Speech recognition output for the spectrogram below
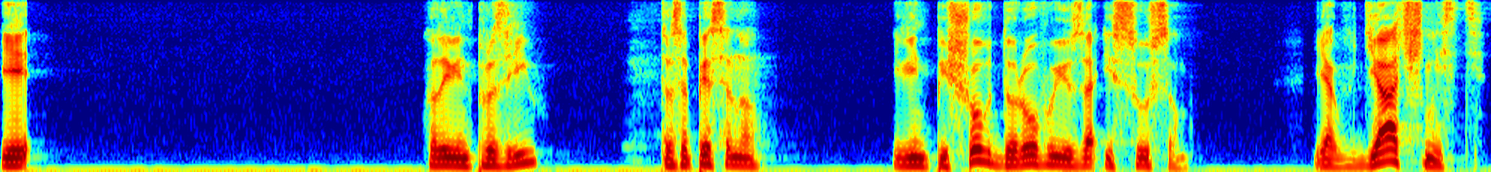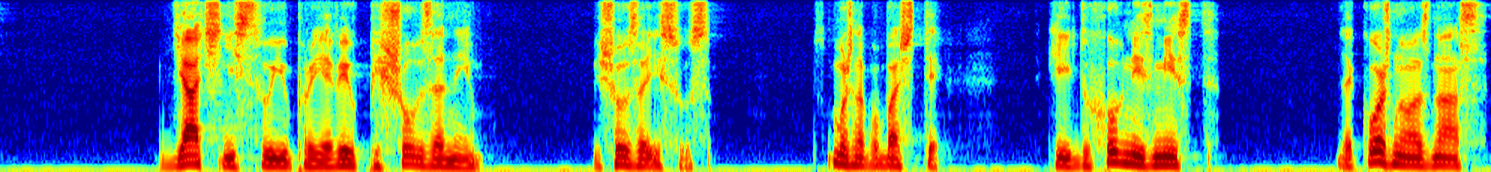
І коли він прозрів, то записано, і він пішов дорогою за Ісусом. Як вдячність, вдячність свою проявив, пішов за Ним, пішов за Ісусом. Можна побачити такий духовний зміст для кожного з нас.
